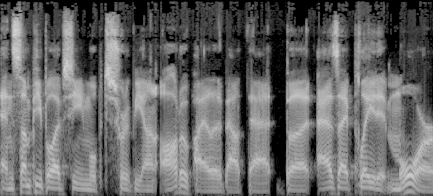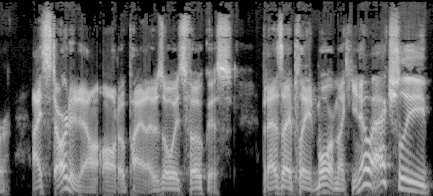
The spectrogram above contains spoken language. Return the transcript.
And some people I've seen will sort of be on autopilot about that. But as I played it more, I started on autopilot. It was always focus. But as I played more, I'm like, you know, actually,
